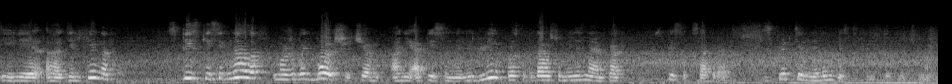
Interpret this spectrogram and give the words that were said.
или э, дельфинов, списки сигналов может быть больше, чем они описаны людьми, просто потому что мы не знаем, как список собрать. Дескриптивная лингвистика тут начинаем.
